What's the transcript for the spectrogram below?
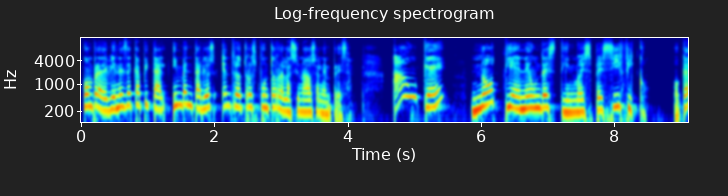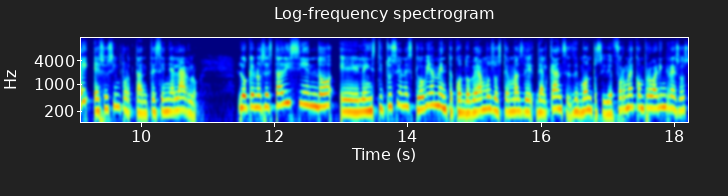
compra de bienes de capital, inventarios, entre otros puntos relacionados a la empresa. Aunque no tiene un destino específico, ¿ok? Eso es importante señalarlo. Lo que nos está diciendo eh, la institución es que obviamente cuando veamos los temas de, de alcances, de montos y de forma de comprobar ingresos,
